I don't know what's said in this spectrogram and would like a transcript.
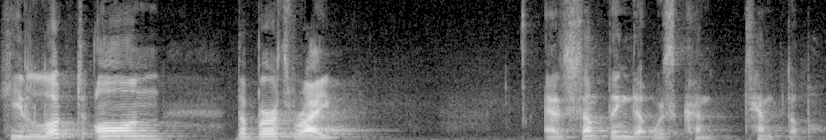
He looked on the birthright as something that was contemptible.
